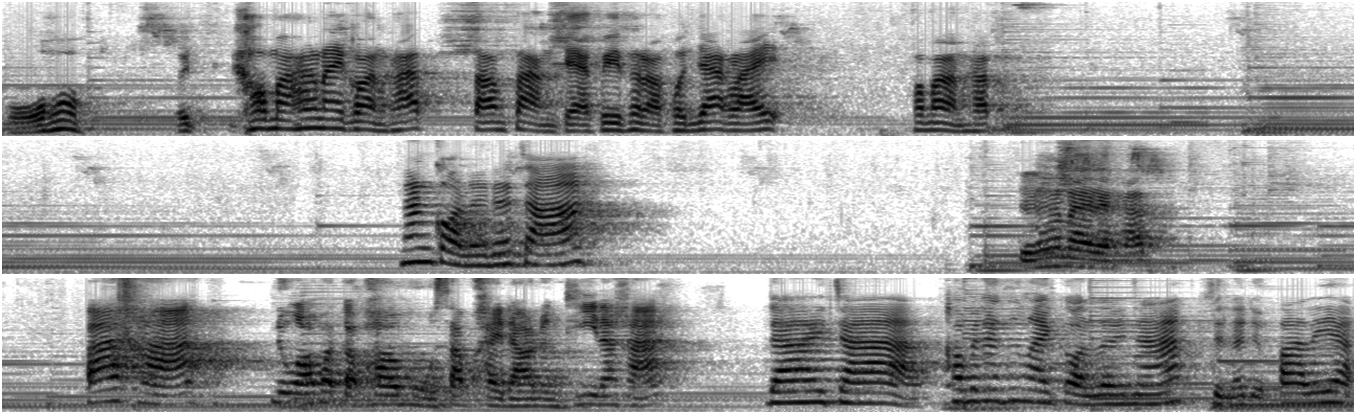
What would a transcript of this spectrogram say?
โอ้โหเอ้ยเข้ามาข้างในก่อนครับ ตามสั่งแจกฟรีสำหรับคนยากไร้ เข้ามาก่อนครับ นั่งก่อนเลยนะจ๊ะ เชิญข้างในเลยครับ ป้าคะหนูเอาผัดกะเพราหมูสับไข่ดาวหนึ่งที่นะคะ ได้จ้า เข้าไปนั่งข้างในก่อนเลยนะ เสร็จแล้วเดี๋ยวป้าเรียก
